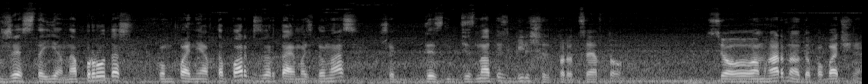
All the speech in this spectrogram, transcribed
вже стає на продаж. Компанія Автопарк, звертаємось до нас, щоб дізнатись більше про це авто. Всього вам гарного, до побачення.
